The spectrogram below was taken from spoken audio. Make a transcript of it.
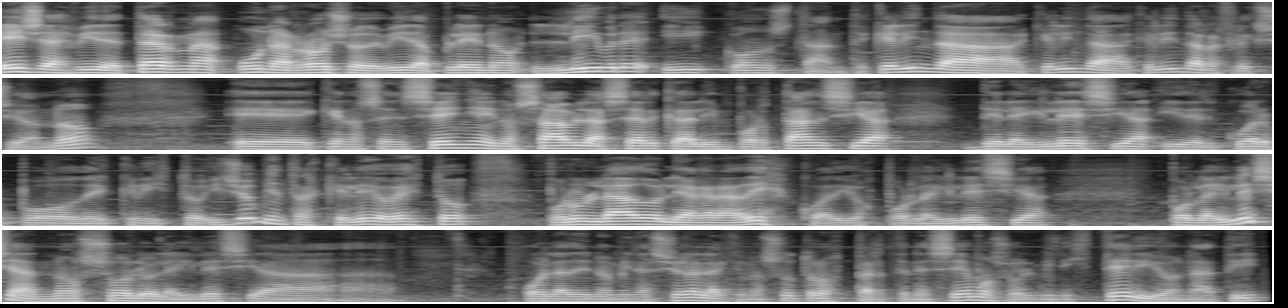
Ella es vida eterna, un arroyo de vida pleno, libre y constante. Qué linda, qué linda, qué linda reflexión, ¿no? Eh, que nos enseña y nos habla acerca de la importancia de la iglesia y del cuerpo de Cristo. Y yo mientras que leo esto, por un lado le agradezco a Dios por la iglesia, por la iglesia, no solo la iglesia o la denominación a la que nosotros pertenecemos o el ministerio, Nati,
